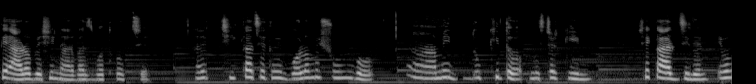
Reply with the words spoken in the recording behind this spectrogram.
তে আরও বেশি নার্ভাস বোধ করছে। আরে, ঠিক আছে, তুমি বলো, আমি শুনব। আমি দুঃখিত, মিস্টার কিম। সে কাঁদছিলেন এবং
